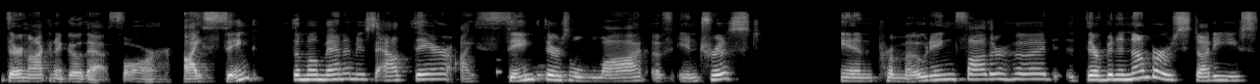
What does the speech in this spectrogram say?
they're not going to go that far. I think the momentum is out there. I think there's a lot of interest in promoting fatherhood. There have been a number of studies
